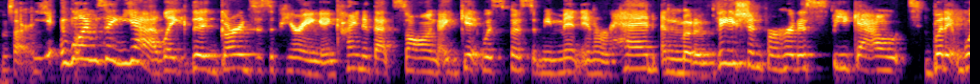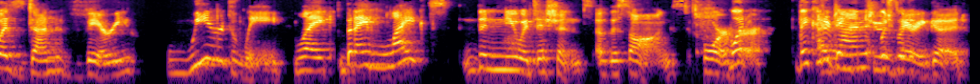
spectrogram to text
I'm sorry. Yeah, well, I'm saying, yeah, like the guards disappearing and kind of that song I get was supposed to be meant in her head and motivation for her to speak out, but it was done very weirdly. Like, but I liked the new additions of the songs for What her. They could have done, she was very good.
